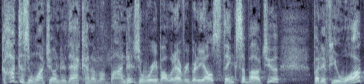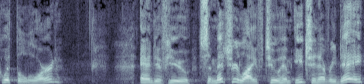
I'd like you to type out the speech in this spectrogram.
God doesn't want you under that kind of a bondage to worry about what everybody else thinks about you. But if you walk with the Lord, and if you submit your life to Him each and every day,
